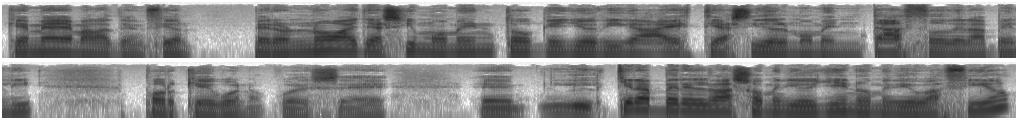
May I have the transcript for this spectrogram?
que me ha llamado la atención. Pero no haya así un momento que yo diga, "Ah, este ha sido el momentazo de la peli, porque bueno, pues eh, eh, quieras ver el vaso medio lleno, medio vacío,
